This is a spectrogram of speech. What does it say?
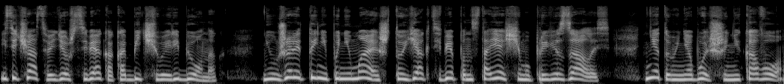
И сейчас ведешь себя, как обидчивый ребенок. Неужели ты не понимаешь, что я к тебе по-настоящему привязалась? Нет у меня больше никого.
